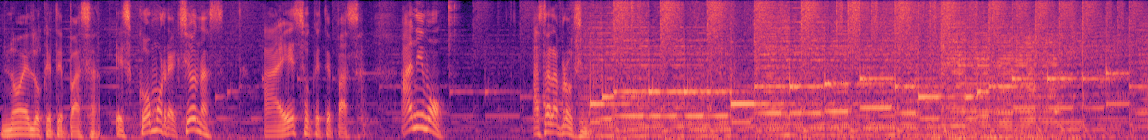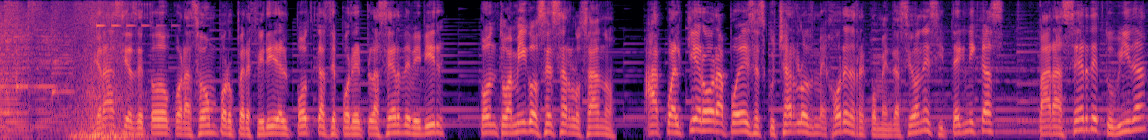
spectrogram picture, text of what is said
no es lo que te pasa, es cómo reaccionas a eso que te pasa. ¡Ánimo! Hasta la próxima. Gracias de todo corazón por preferir el podcast de Por el Placer de Vivir con tu amigo César Lozano. A cualquier hora puedes escuchar las mejores recomendaciones y técnicas para hacer de tu vida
